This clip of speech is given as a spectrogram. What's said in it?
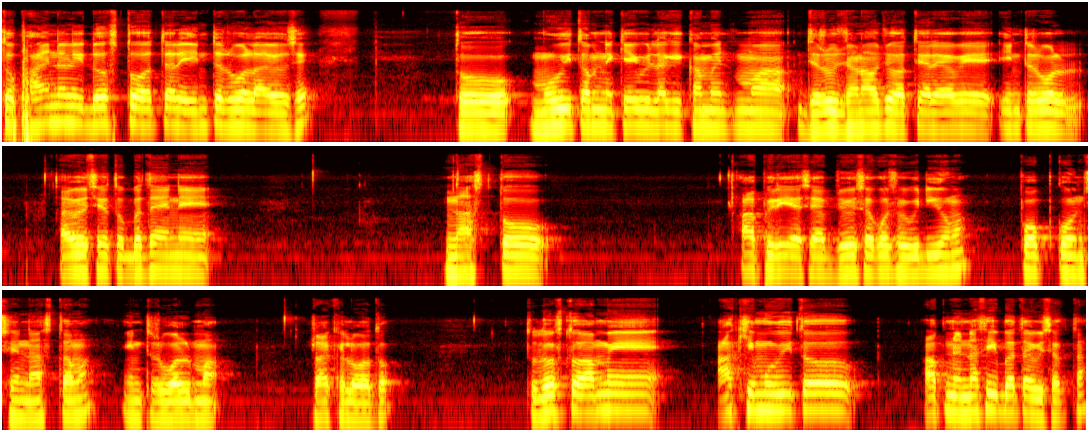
તો ફાઇનલી દોસ્તો, અત્યારે ઇન્ટરવલ આવ્યો છે. તો મૂવી તમને કેવી લાગી કમેન્ટમાં જરૂર જણાવજો. અત્યારે હવે ઇન્ટરવલ આવ્યો છે, તો બધા એને નાસ્તો આપી રહ્યા છે, આપ જોઈ શકો છો વિડીયોમાં. પોપકોર્ન છે, નાસ્તામાં ઇન્ટરવલમાં રાખેલો હતો. તો દોસ્તો, અમે આખી મૂવી તો આપને નથી બતાવી શકતા,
